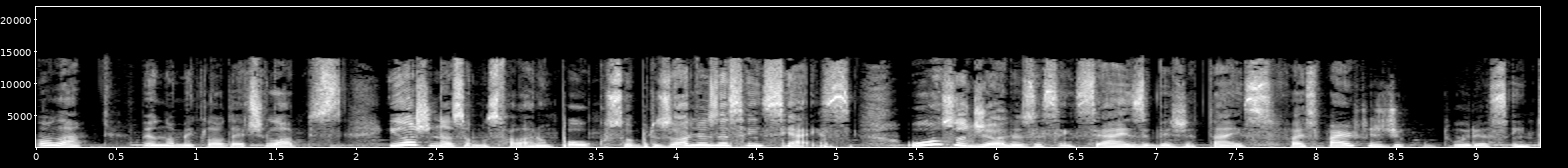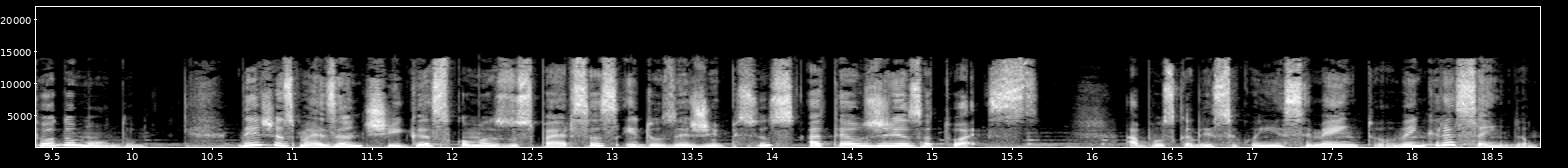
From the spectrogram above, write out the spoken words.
Olá, meu nome é Claudete Lopes e hoje nós vamos falar um pouco sobre os óleos essenciais. O uso de óleos essenciais e vegetais faz parte de culturas em todo o mundo, desde as mais antigas, como as dos persas e dos egípcios, até os dias atuais. A busca desse conhecimento vem crescendo,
